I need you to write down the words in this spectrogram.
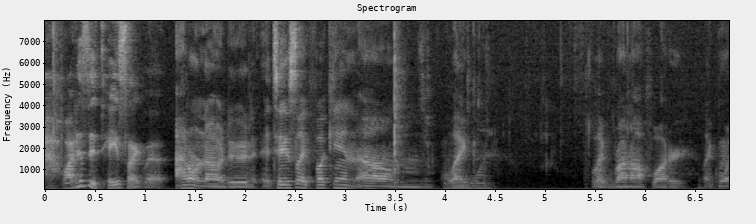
Ah, Why does it taste like that? I don't know, dude. It tastes like fucking um like Oh, one. like runoff water. Like when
